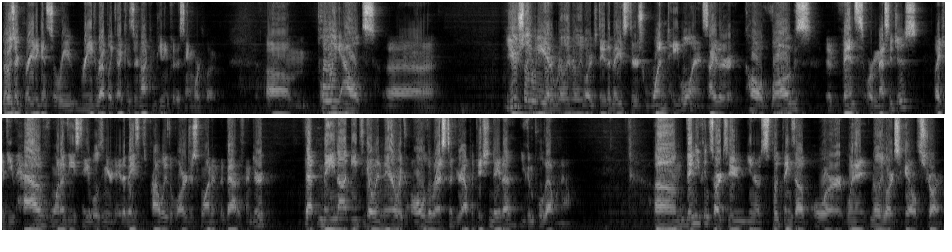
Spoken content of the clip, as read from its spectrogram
those are great against a re read replica because they're not competing for the same workload. Um, pulling out, uh, usually when you get a really, really large database, there's one table and it's either called logs, events, or messages. Like if you have one of these tables in your database, it's probably the largest one in the bad offender that may not need to go in there with all the rest of your application data. You can pull that one out. Um, then you can start to you know split things up or when at really large scale shard.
